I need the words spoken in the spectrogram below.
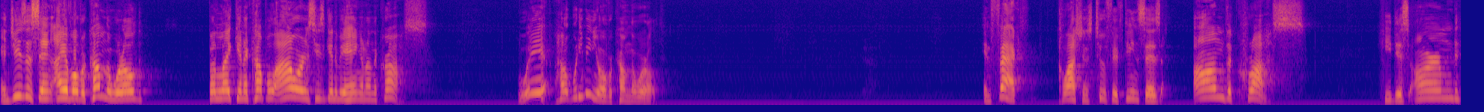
And Jesus saying, I have overcome the world, but like in a couple hours, he's going to be hanging on the cross. Wait, how, what do you mean you overcome the world? In fact, Colossians 2:15 says, "On the cross he disarmed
